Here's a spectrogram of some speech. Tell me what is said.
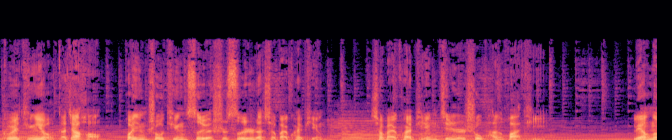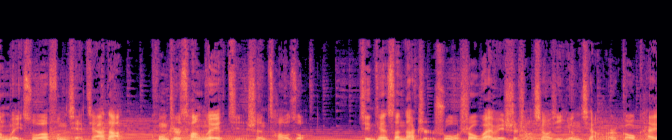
各位听友，大家好，欢迎收听四月十四日的小白快评。小白快评今日收盘话题：量能萎缩，风险加大，控制仓位，谨慎操作。今天三大指数受外围市场消息影响而高开，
